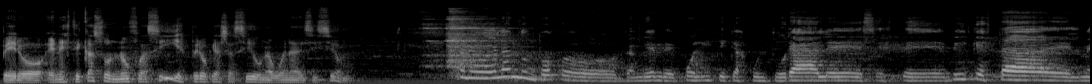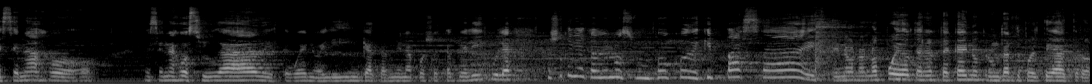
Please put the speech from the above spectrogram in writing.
Pero en este caso no fue así y espero que haya sido una buena decisión. Bueno, hablando un poco también de políticas culturales, este, vi que está el mecenazgo Mecenazgo Ciudad, este, bueno, el Inca también apoyó esta película. Pero yo quería que hablemos un poco de qué pasa, este, no, no, no puedo tenerte acá y no preguntarte por el teatro.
